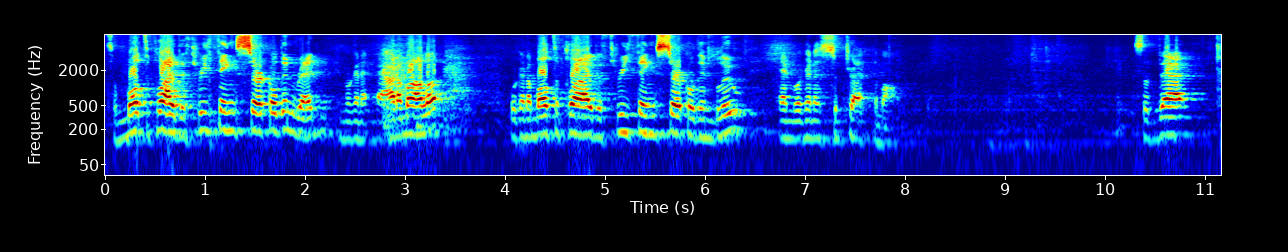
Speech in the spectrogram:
So multiply the three things circled in red, and we're going to add them all up. We're going to multiply the three things circled in blue, and we're going to subtract them all. So that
